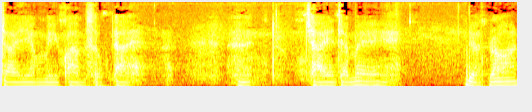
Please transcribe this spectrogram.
ใจยังมีความสุขได้ใจจะไม่เดือดร้อน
